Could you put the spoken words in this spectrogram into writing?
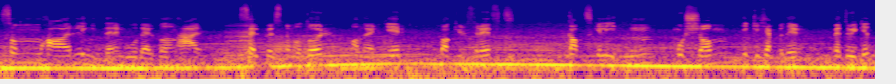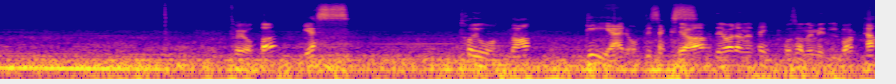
som har ligner en god del på den her. Selvpustende motor, manuellgir, bakhjulsdrift. Ganske liten, morsom, ikke kjempedyr. Vet du hvilken? Toyota? Yes. Toyota GR86. Ja, det var den jeg tenkte på sånn umiddelbart. Ja.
